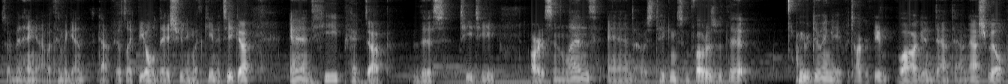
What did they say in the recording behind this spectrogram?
So I've been hanging out with him again. It kind of feels like the old days shooting with Kinotika. And he picked up this TT Artisan lens and I was taking some photos with it. We were doing a photography vlog in downtown Nashville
